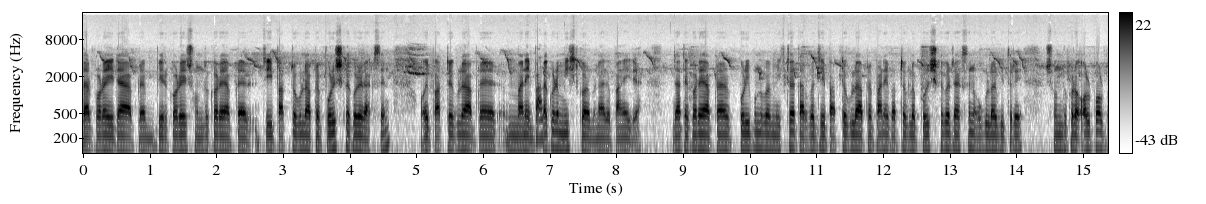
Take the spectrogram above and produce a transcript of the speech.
তারপরে এটা আপনার বের করে সুন্দর করে আপনার যেই পাত্রগুলো আপনি পরিষ্কার করে রাখছেন, ওই পাত্রগুলো আপনার মানে ভালো করে মিক্সড করবেন আগে পানিটা। যাতে করে আপনার পরিপূর্ণভাবে মিক্সড হয়, তারপর যে পাত্রগুলো আপনার পানির পাত্রগুলো পরিষ্কার করে রাখছেন, ওগুলোর ভিতরে সুন্দর করে অল্প অল্প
